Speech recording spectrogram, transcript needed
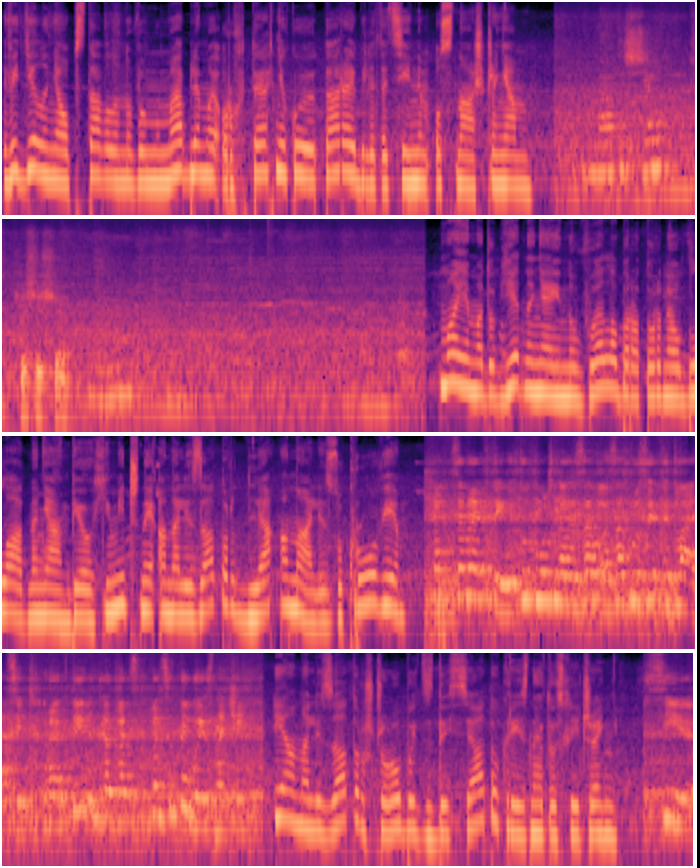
Відділення обставили новими меблями, оргтехнікою та реабілітаційним оснащенням. Що, що, що? Має медоб'єднання і нове лабораторне обладнання, біохімічний аналізатор для аналізу крові, Це реактиви. Тут можна за- загрузити 20 реактивів для 20, 20 визначень. і аналізатор, що робить з десяток різних досліджень. Всі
